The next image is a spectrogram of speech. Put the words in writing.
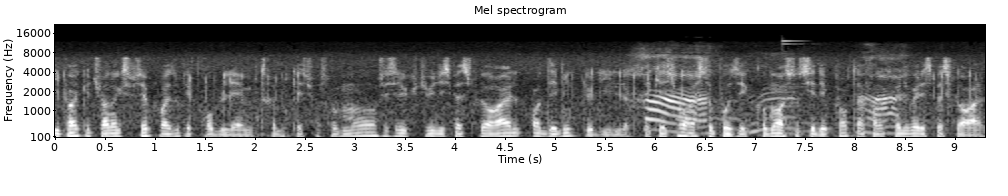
Il paraît que tu as un exceptionnel pour résoudre les problèmes. Très bonne question en ce moment. J'essaie de cultiver l'espèce florale endémique de l'île. La question reste posée. Comment associer des plantes afin de créer une nouvelle espèce florale?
